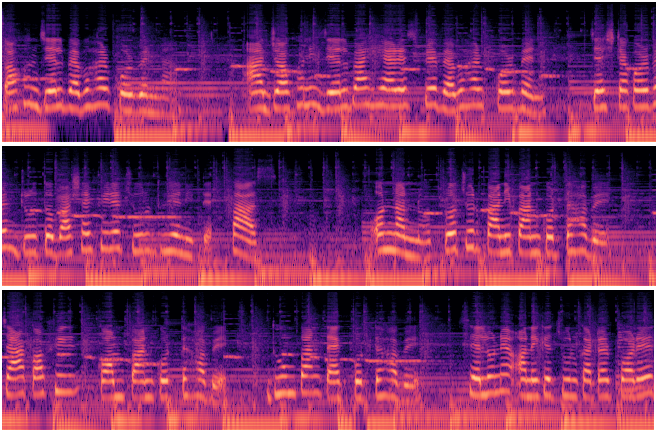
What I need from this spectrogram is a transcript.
তখন জেল ব্যবহার করবেন না। আর যখনই জেল বা হেয়ার স্প্রে ব্যবহার করবেন, চেষ্টা করবেন দ্রুত বাসায় ফিরে চুল ধুয়ে নিতে। পাঁচ, অন্যান্য, প্রচুর পানি পান করতে হবে। চা, কফি কম পান করতে হবে। ধূমপান ত্যাগ করতে হবে। সেলুনে অনেকে চুল কাটার পরে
